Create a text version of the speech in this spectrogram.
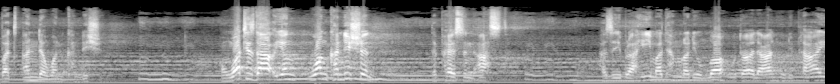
but under one condition. And what is that young one condition? The person asked. Hazrat Ibrahim Adham radiallahu ta'ala anhu replied,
